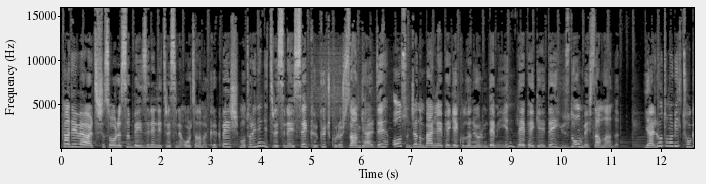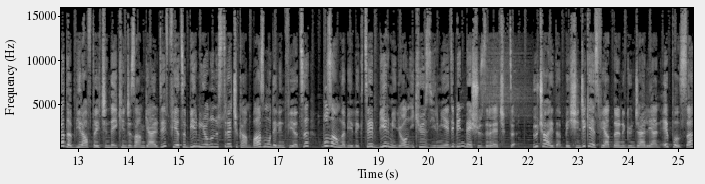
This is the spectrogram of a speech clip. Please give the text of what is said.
KDV artışı sonrası benzinin litresine ortalama 45, motorinin litresine ise 43 kuruş zam geldi. Olsun canım ben LPG kullanıyorum demeyin. LPG'de %15 zamlandı. Yerli otomobil TOG'a da bir hafta içinde ikinci zam geldi. Fiyatı 1 milyonun üstüne çıkan baz modelin fiyatı bu zamla birlikte 1 milyon 227 bin 500 liraya çıktı. 3 ayda 5. kez fiyatlarını güncelleyen Apple ise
